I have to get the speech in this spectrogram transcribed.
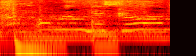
I'm really sure.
